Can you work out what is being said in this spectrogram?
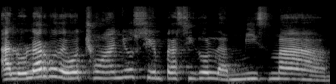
a lo largo de ocho años siempre ha sido la misma,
